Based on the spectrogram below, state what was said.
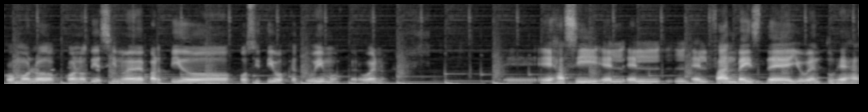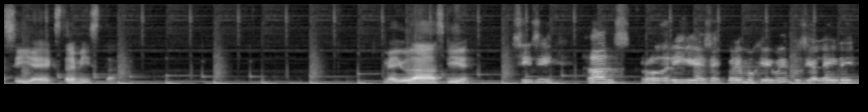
como lo, con los 19 partidos positivos que tuvimos, pero bueno, eh, es así, el, el, el fanbase de Juventus es así, es extremista. ¿Me ayudas, Guille? Sí, sí. Hans Rodríguez, esperemos que Juventus y Alegre,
